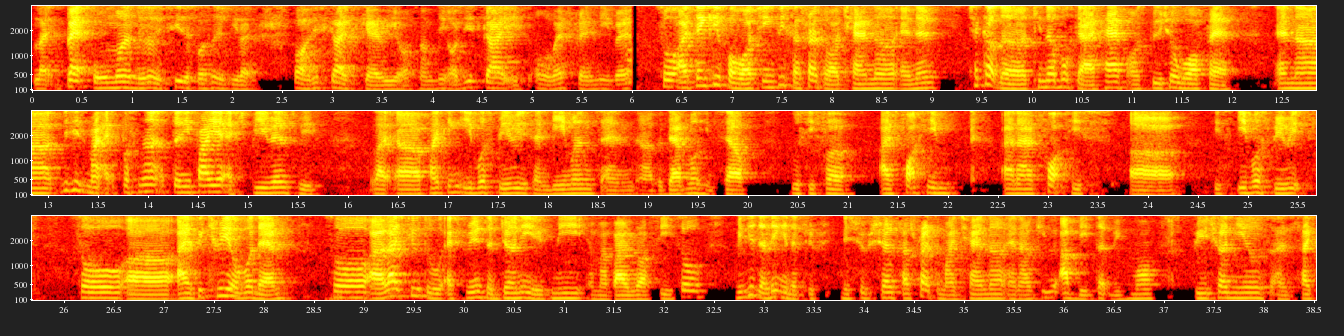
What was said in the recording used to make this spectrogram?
like bad omen. You know, you see the person, you'll be like, "Wow, this guy is scary" or something, or this guy is oh very friendly, very. So I thank you for watching. Please subscribe to our channel and then check out the Kindle book that I have on spiritual warfare. And uh, this is my personal 25 year experience with like uh, fighting evil spirits and demons and uh, the devil himself, Lucifer. I fought him and I fought his uh, his evil spirits. So uh, I have victory over them. So I'd like you to experience the journey with me and my biography. So visit the link in the description, subscribe to my channel, and I'll keep you updated with more spiritual news and psych.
